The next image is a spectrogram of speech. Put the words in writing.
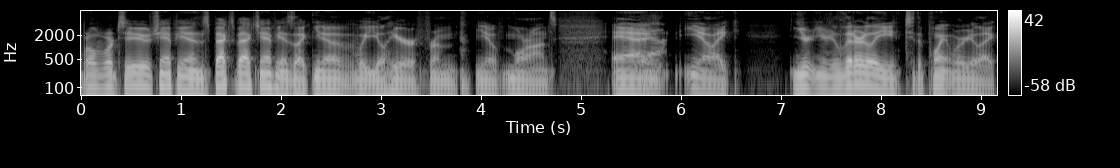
World War II champions, back to back champions, like you know what you'll hear from you know morons, and Yeah. you know like you're you're literally to the point where you're like,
